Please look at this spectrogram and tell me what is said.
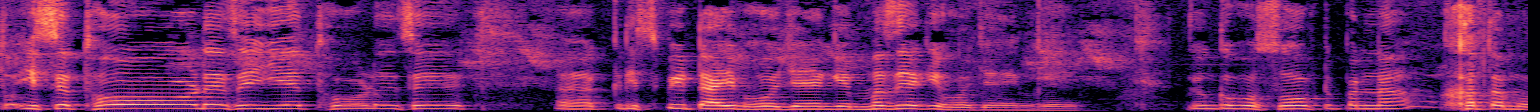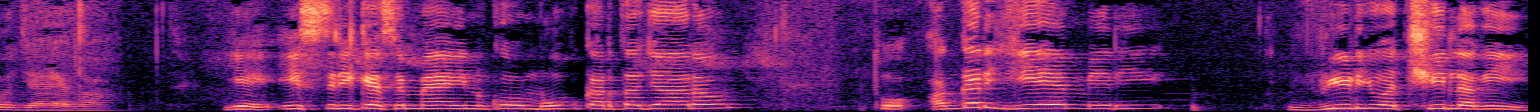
تو اس سے تھوڑے سے یہ تھوڑے سے کرسپی ٹائپ ہو جائیں گے، مزے کے ہو جائیں گے۔ کیونکہ وہ سافٹ پنا ختم ہو جائے گا۔ یہ اس طریقے سے میں ان کو موو کرتا جا رہا ہوں۔ تو اگر یہ میری ویڈیو اچھی لگی،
